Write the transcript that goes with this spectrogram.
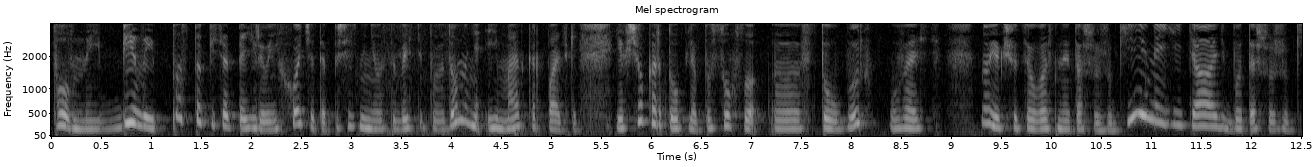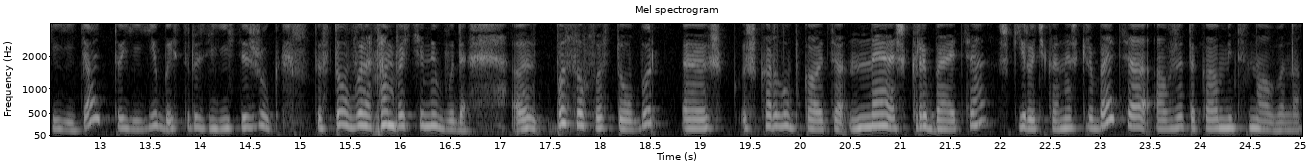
повний, білий, по 155 гривень. Хочете, пишіть мені особисті повідомлення і мед карпатський. Якщо картопля посохло е, стовбур увесь, ну якщо це у вас не та, що жуки не їдять, бо те, що жуки їдять, то її швидко з'їсть жук, то стовбура там почти не буде. Е, Посохло стовбур. е, Шкарлупка оця не шкребеться, шкірочка не шкребеться, а вже така міцна вона.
